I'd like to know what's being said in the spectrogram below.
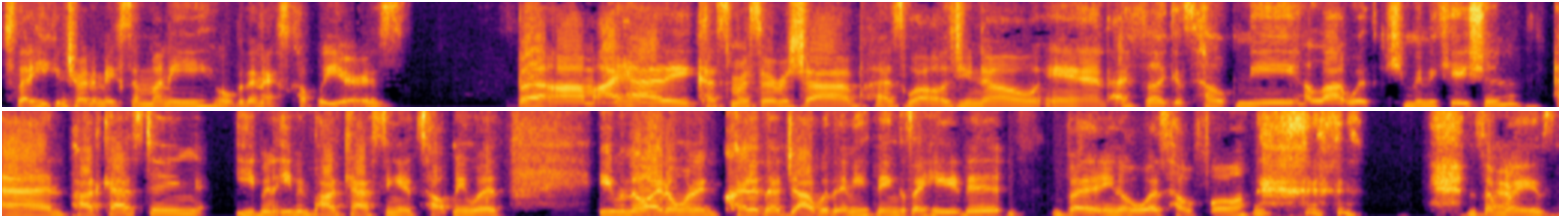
so that he can try to make some money over the next couple years. But um, I had a customer service job as well, as you know, and I feel like it's helped me a lot with communication and podcasting. Even even podcasting, it's helped me with. Even though I don't want to credit that job with anything because I hated it, but you know, it was helpful in some ways.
